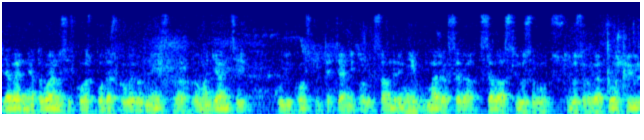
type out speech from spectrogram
для ведення товарно сільськогосподарського виробництва громадянці Куліковській Тетяні Олександрівні в межах села, Слюсово, Слюсове площею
